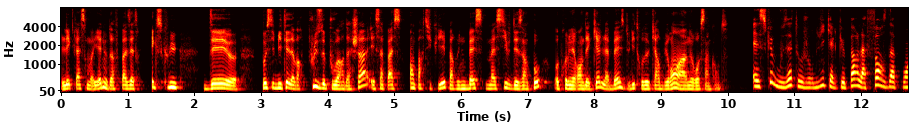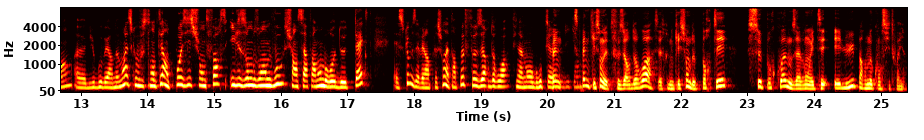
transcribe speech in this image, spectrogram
les classes moyennes ne doivent pas être exclues des euh, possibilités d'avoir plus de pouvoir d'achat, et ça passe en particulier par une baisse massive des impôts, au premier rang desquels la baisse du litre de carburant à 1,50€. Est-ce que vous êtes aujourd'hui quelque part la force d'appoint euh, du gouvernement? Est-ce que vous vous sentez en position de force? Ils ont besoin de vous sur un certain nombre de textes. Est-ce que vous avez l'impression d'être un peu faiseur de roi finalement au groupe Les C'est pas, une- Républicains c'est pas une question d'être faiseur de roi, c'est une question de porter ce pourquoi nous avons été élus par nos concitoyens.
